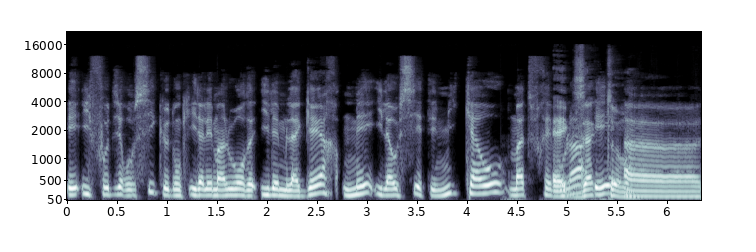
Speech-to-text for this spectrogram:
et il faut dire aussi que donc il a les mains lourdes, il aime la guerre, mais il a aussi été mis KO, Matt Frevola, et euh,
